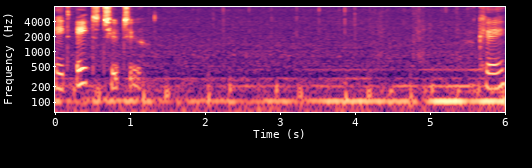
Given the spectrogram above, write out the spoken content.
8822. Okay.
